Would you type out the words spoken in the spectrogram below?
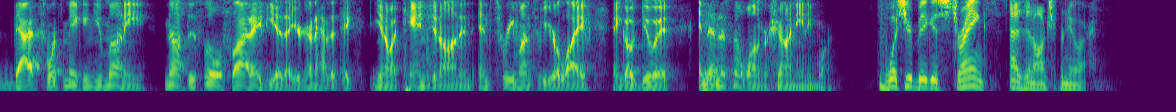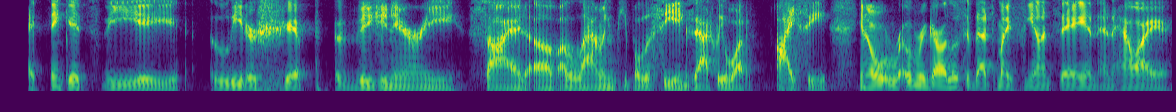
that's what's making you money, not this little side idea that you're going to have to take, you know, a tangent on in, in three months of your life and go do it. And then it's no longer shiny anymore. What's your biggest strength as an entrepreneur? I think it's the leadership visionary side of allowing people to see exactly what I see. You know, regardless if that's my fiance and, and how I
